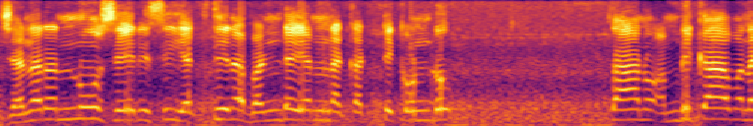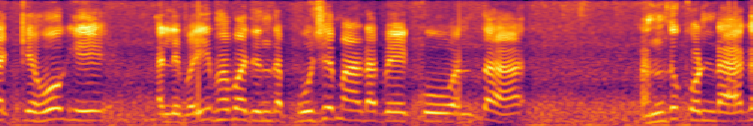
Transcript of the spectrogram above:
ಜನರನ್ನೂ ಸೇರಿಸಿ ಎತ್ತಿನ ಬಂಡೆಯನ್ನು ಕಟ್ಟಿಕೊಂಡು ತಾನು ಅಂಬಿಕಾವನಕ್ಕೆ ಹೋಗಿ ಅಲ್ಲಿ ವೈಭವದಿಂದ ಪೂಜೆ ಮಾಡಬೇಕು ಅಂತ ಅಂದುಕೊಂಡಾಗ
